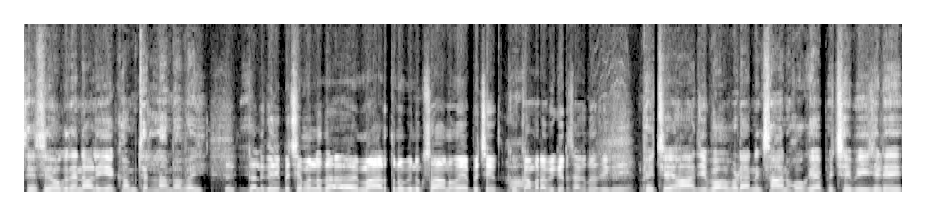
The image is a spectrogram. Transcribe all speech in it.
ਤੇ ਸਹਿਯੋਗ ਦੇ ਨਾਲ ਹੀ ਇਹ ਕੰਮ ਚੱਲਣਾ ਬਾਬਾ ਜੀ। ਤੇ ਗੱਲ ਕਰੀਏ ਪਿੱਛੇ ਮੈਨੂੰ ਲੱਗਦਾ ਅ, ਇਮਾਰਤ ਨੂੰ ਵੀ ਨੁਕਸਾਨ ਹੋਇਆ ਪਿੱਛੇ ਕ- ਕਮਰਾ ਵੀ ਗਿਰ ਸਕਦਾ ਸੀਗਾ ਜੀ। ਪਿੱਛੇ ਹਾਂ ਜੀ ਬਹੁਤ ਬੜਾ ਨੁਕਸਾਨ ਹੋ ਗਿਆ। ਪਿੱਛੇ ਵੀ ਜਿਹੜੇ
